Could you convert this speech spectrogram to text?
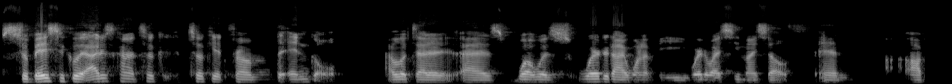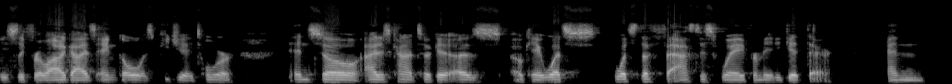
so basically i just kind of took took it from the end goal i looked at it as what was where did i want to be? Where do i see myself? And obviously for a lot of guys end goal is pga tour. And so i just kind of took it as okay what's what's the fastest way for me to get there? And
